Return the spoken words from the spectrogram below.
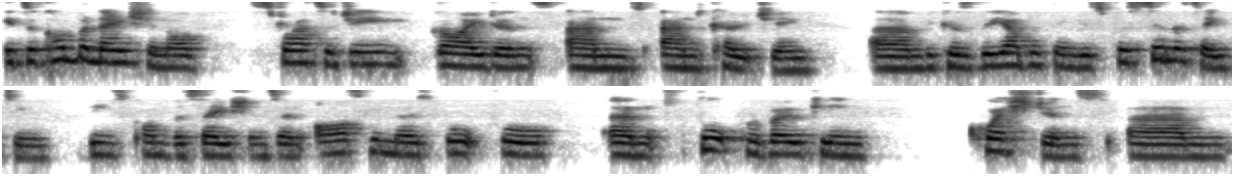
it's a combination of strategy, guidance, and and coaching. Um, because the other thing is facilitating these conversations and asking those thoughtful, um, thought provoking questions um,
